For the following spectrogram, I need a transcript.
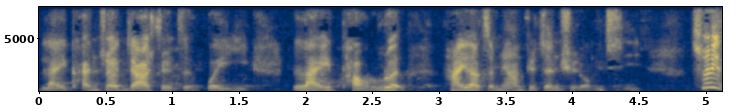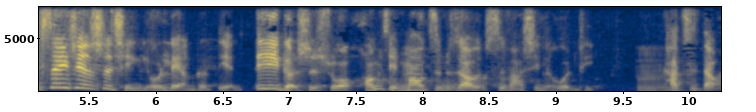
来看专家学者会议来讨论他要怎么样去争取容积。所以这一件事情有两个点，第一个是说黄锦茂知不知道有司法性的问题？嗯，他知道。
